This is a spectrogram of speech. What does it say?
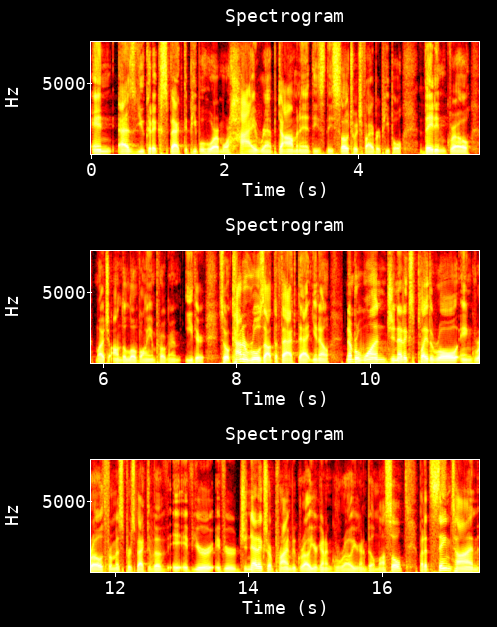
And as you could expect, the people who are more high rep dominant, these these slow twitch fiber people, they didn't grow much on the low volume program either. So it kind of rules out the fact that you know, number one, genetics play the role in growth from a perspective of if your if your genetics are primed to grow, you're going to grow, you're going to build muscle. But at the same time,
